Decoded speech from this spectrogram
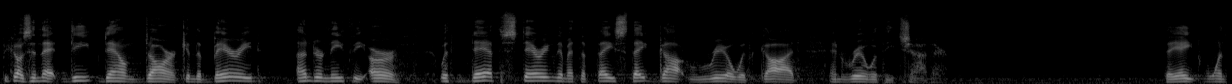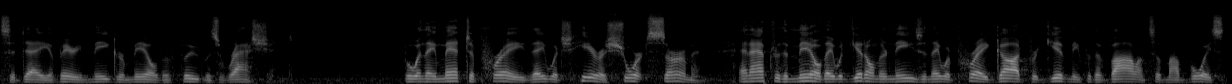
Because in that deep down dark, in the buried underneath the earth, with death staring them at the face, they got real with God and real with each other. They ate once a day, a very meager meal. Their food was rationed. But when they met to pray, they would hear a short sermon. And after the meal, they would get on their knees and they would pray, God, forgive me for the violence of my voice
